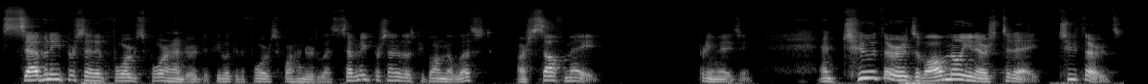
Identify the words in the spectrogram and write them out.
70% of Forbes 400, if you look at the Forbes 400 list, 70% of those people on the list are self made. Pretty amazing. And two thirds of all millionaires today, two thirds,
